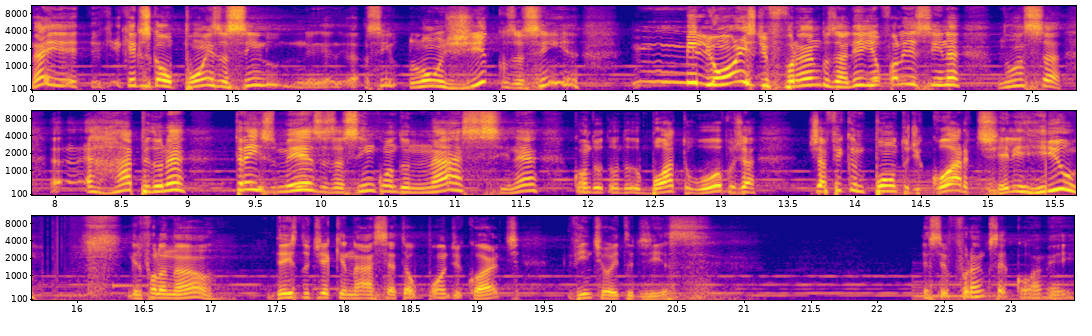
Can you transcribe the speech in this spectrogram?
né? E, aqueles galpões assim, assim, longicos assim, milhões de frangos ali. E eu falei assim, né? Nossa, é, é rápido, né? Três meses assim, quando nasce, né? Quando, quando bota o ovo, já, já fica em ponto de corte. Ele riu. Ele falou, não, desde o dia que nasce até o ponto de corte, 28 dias. Esse frango você come aí.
